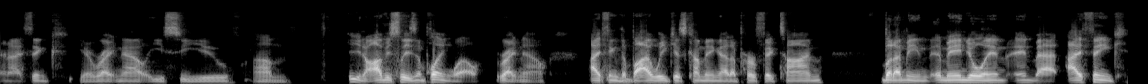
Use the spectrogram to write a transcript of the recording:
and I think you know right now ECU, um, you know, obviously isn't playing well right now. I think the bye week is coming at a perfect time, but I mean, Emmanuel and, and Matt, I think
